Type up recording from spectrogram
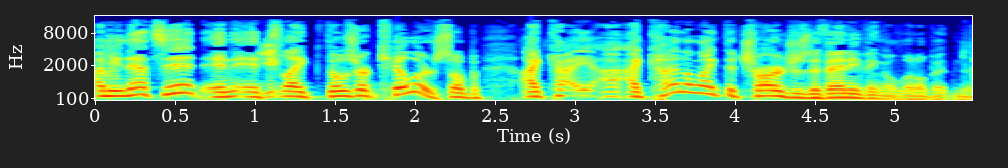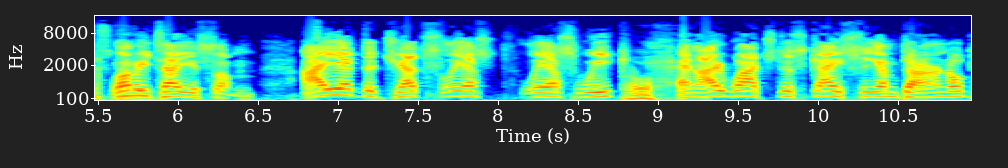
I mean, that's it. And it's like those are killers. So I, I, I kind of like the Chargers, if anything, a little bit in this. Let game. me tell you something. I had the Jets last last week, oh. and I watched this guy, Sam Darnold.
